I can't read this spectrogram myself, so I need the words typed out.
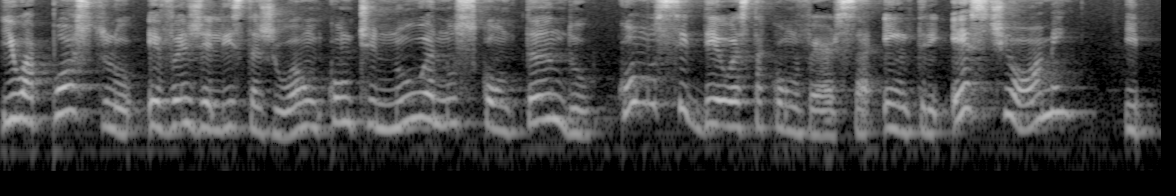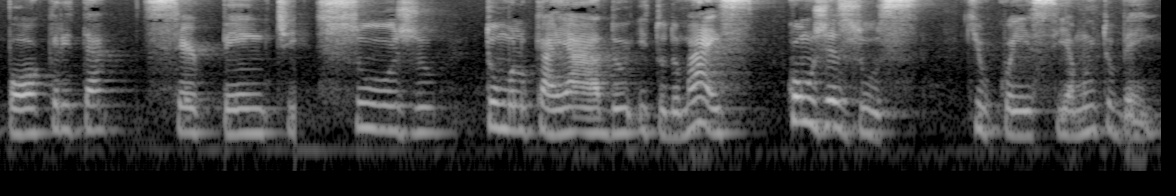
E o apóstolo evangelista João continua nos contando como se deu esta conversa entre este homem hipócrita, serpente, sujo, túmulo caiado e tudo mais, com Jesus, que o conhecia muito bem.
